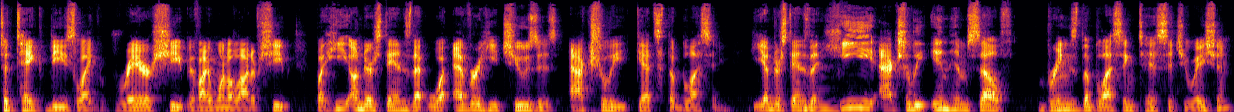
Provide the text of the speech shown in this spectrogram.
to take these like rare sheep if I want a lot of sheep. But he understands that whatever he chooses actually gets the blessing. He understands that Mm. he actually in himself brings the blessing to his situation.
